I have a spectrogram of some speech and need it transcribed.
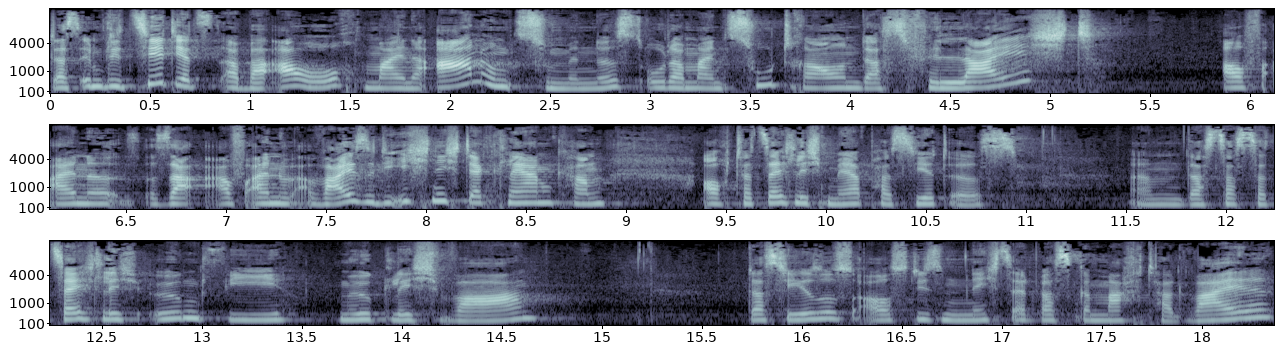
das impliziert jetzt aber auch meine Ahnung zumindest oder mein Zutrauen, dass vielleicht auf eine, auf eine Weise, die ich nicht erklären kann, auch tatsächlich mehr passiert ist. Ähm, dass das tatsächlich irgendwie möglich war, dass Jesus aus diesem Nichts etwas gemacht hat, weil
